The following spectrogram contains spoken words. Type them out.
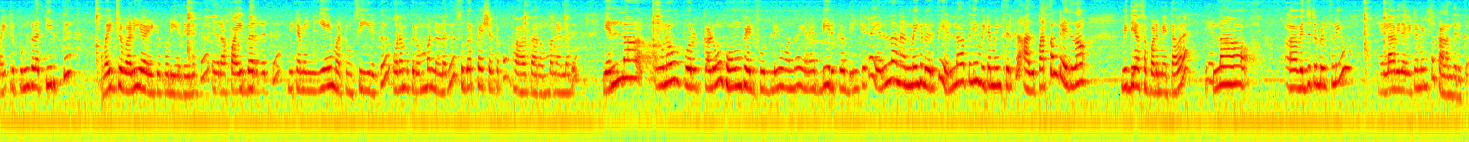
வயிற்று புண்களை தீர்த்து வயிற்று வலி அழிக்கக்கூடியது இருக்குது இதில் ஃபைபர் இருக்குது விட்டமின் ஏ மற்றும் சி இருக்குது உடம்புக்கு ரொம்ப நல்லது. சுகர் பேஷண்ட்டுக்கும் பாகக்காய் ரொம்ப நல்லது. எல்லா உணவுப் பொருட்களும் ஹோம் ஃபேட் ஃபுட்லேயும் வந்து எப்படி இருக்குது அப்படின்னு கேட்டால் எல்லா நன்மைகளும் இருக்குது எல்லாத்துலேயும் விட்டமின்ஸ் இருக்குது அது பர்சன்டேஜ் தான் வித்தியாசப்படுமே தவிர எல்லா வெஜிடபிள்ஸ்லேயும் எல்லா வித விட்டமின்ஸும் கலந்துருக்கு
